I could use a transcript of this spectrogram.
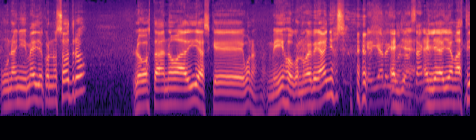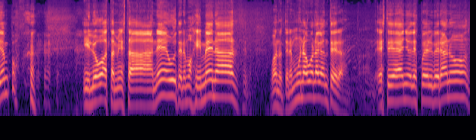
un año y medio con nosotros. Luego está Noah Díaz, que, bueno, mi hijo con nueve años, Que ya lo lleva él, ya, él ya lleva más tiempo. y luego también está Neu, tenemos Jimena, bueno, tenemos una buena cantera. Este año, después del verano,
